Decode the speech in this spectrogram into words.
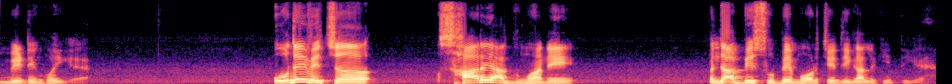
ਮੀਟਿੰਗ ਹੋਈ ਹੈ, ਉਹਦੇ ਵਿੱਚ ਸਾਰੇ ਆਗੂਆਂ ਨੇ ਪੰਜਾਬੀ ਸੂਬੇ ਮੋਰਚੇ ਦੀ ਗੱਲ ਕੀਤੀ ਹੈ।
